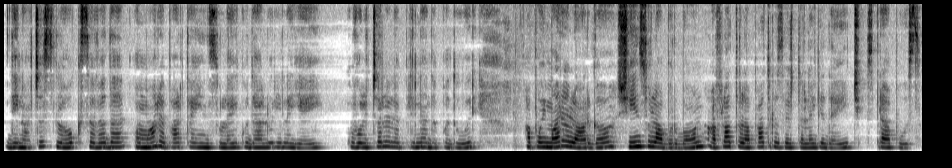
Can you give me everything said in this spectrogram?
Din acest loc se vede o mare parte a insulei cu dealurile ei, cu vâlcelele pline de păduri, apoi Marea Largă și insula Bourbon, aflată la 40 de leghe de aici, spre apus.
